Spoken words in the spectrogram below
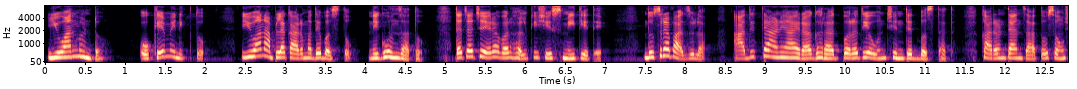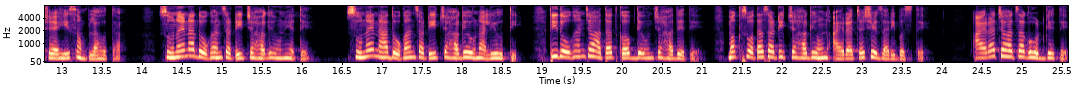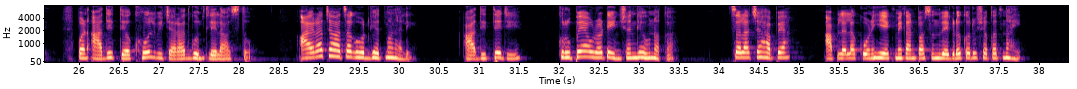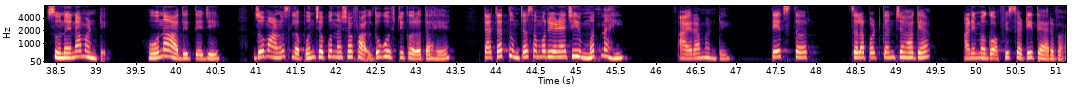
युवान म्हणतो ओके मी निघतो. युवान आपल्या कारमध्ये बसतो. निघून जातो. त्याच्या चेहऱ्यावर हलकीशी स्मित येते. दुसऱ्या बाजूला आदित्य आणि आयरा घरात परत येऊन चिंतेत बसतात. कारण त्यांचा तो संशयही संपला होता. सुनैना दोघांसाठी चहा घेऊन येते. सुनैना दोघांसाठी चहा घेऊन आली होती. ती दोघांच्या हातात कप देऊन चहा देते. मग स्वतःसाठी चहा घेऊन आयराच्या शेजारी बसते. आयरा चहाचा घोट घेते पण आदित्य खोल विचारात गुंतलेला असतो. आयरा चहाचा घोट घेत म्हणाली आदित्यजी कृपया एवढं टेन्शन घेऊ नका. चला चहा प्या. आपल्याला कोणीही एकमेकांपासून वेगळं करू शकत नाही. सुनैना म्हणते हो ना आदित्यजी जो माणूस लपून छपून अशा फालतू गोष्टी करत आहे त्याच्यात तुमच्यासमोर येण्याची हिंमत नाही? आयरा म्हणते तेच तर. चला पटकन चहा घ्या आणि मग ऑफिससाठी तयार व्हा.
